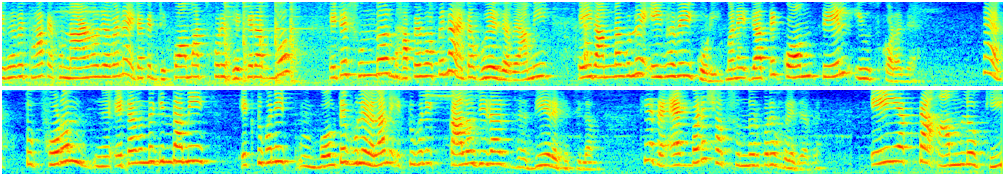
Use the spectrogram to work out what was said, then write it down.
এইভাবে থাক, এখন নাড়ানো যাবে না, এটাকে কম আঁচ করে ঢেকে রাখব। এটা সুন্দর ভাপে ভাপে না, এটা হয়ে যাবে। আমি এই রান্নাগুলো এইভাবেই করি মানে যাতে কম তেল ইউজ করা যায়। হ্যাঁ তো ফোড়ন, এটার মধ্যে কিন্তু আমি একটুখানি, বলতে ভুলে গেলাম, একটুখানি কালো জিরা দিয়ে রেখেছিলাম। ঠিক আছে? একবারে সব সুন্দর করে হয়ে যাবে। এই একটা আমলকি,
